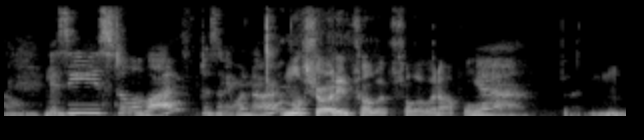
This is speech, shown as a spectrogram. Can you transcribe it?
Um, Is he still alive? Does anyone know? I'm not sure. I didn't follow follow it up. Or, Yeah. But, mm.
